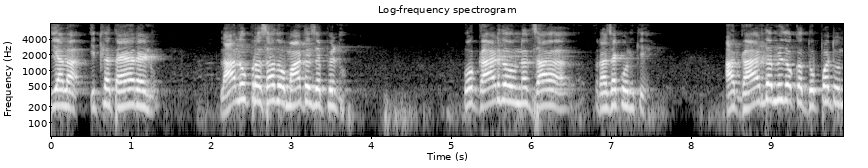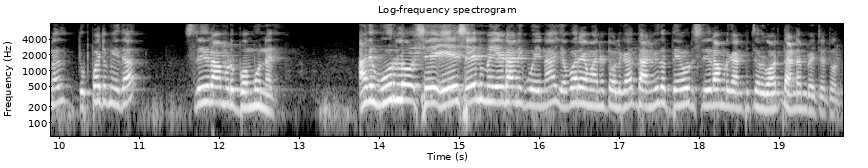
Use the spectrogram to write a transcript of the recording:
ఇవాళ ఇట్లా తయారాడు. లాలూ ప్రసాద్ ఓ మాట చెప్పిండు. ఓ గాడిద ఉన్నది సా రజకునికి. ఆ గాడిద మీద ఒక దుప్పటి ఉన్నది. దుప్పటి మీద శ్రీరాముడు బొమ్మ ఉన్నది. అది ఊర్లో సే ఏ సేను మేయడానికి పోయినా ఎవరేమనేటోళ్ళు కాదు. దాని మీద దేవుడు శ్రీరాముడు కనిపించదు కాబట్టి దండం పెట్టేటోళ్ళు.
